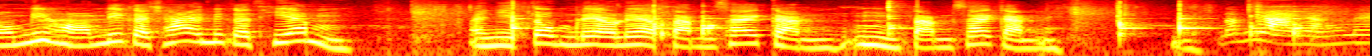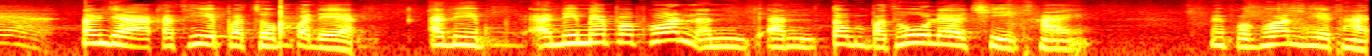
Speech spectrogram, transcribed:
นมมีหอมมีกระชายมีกระเทียม อันนี้ต้มแล้วแล้วตำใส่กัน อืมตำใส่กันนี่น้ำยายังแม่ น้ำยากะทิผสมปลาแดก อันนี้ อันนี้แม่ประพรอันอันต้มปลาทูแล้วฉีกให้แม่ประพรเฮ็ดให้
